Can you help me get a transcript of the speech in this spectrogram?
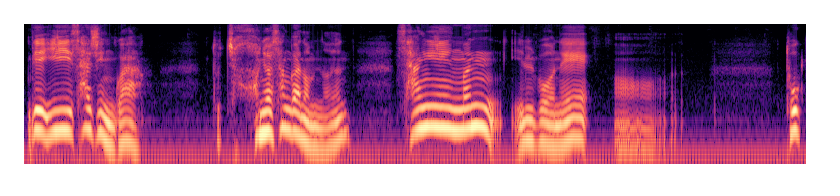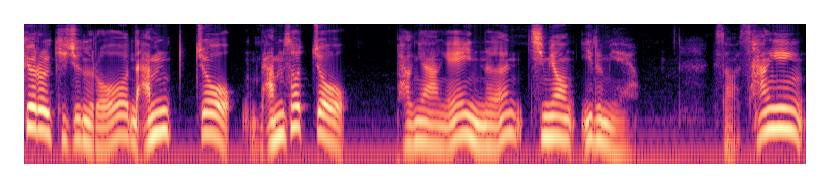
근데 이 사진과 또 전혀 상관없는 상잉은 일본의 어, 도쿄를 기준으로 남쪽 남서쪽 방향에 있는 지명 이름이에요. 그래서 상잉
